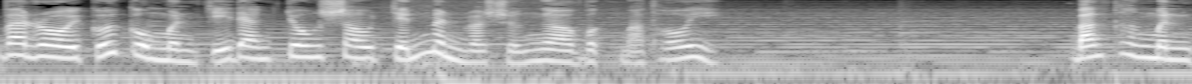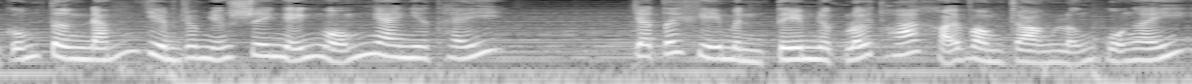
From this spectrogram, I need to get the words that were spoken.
Và rồi cuối cùng mình chỉ đang chôn sâu chính mình vào sự ngờ vực mà thôi. Bản thân mình cũng từng đắm chìm trong những suy nghĩ ngổn ngang như thế, cho tới khi mình tìm được lối thoát khỏi vòng tròn lẫn quẩn ấy.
